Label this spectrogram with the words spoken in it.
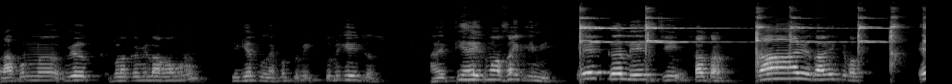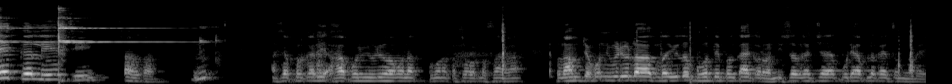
पण आपण वेळ थोडा कमी लागा म्हणून ते घेतलं नाही. पण तुम्ही तुम्ही घ्यायचंच. आणि ती आहे तुम्हाला सांगितली मी. एकलेची सात काय जावे की बघ. एकलेची सात हं? अशा प्रकारे हा पण व्हिडिओ आम्हाला तुम्हाला कसा वाटला सांगा. थोडा आमच्या पण व्हिडिओला थोडा विलंब होते पण काय करा निसर्गाच्या पुढे आपलं काय चालणार आहे?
